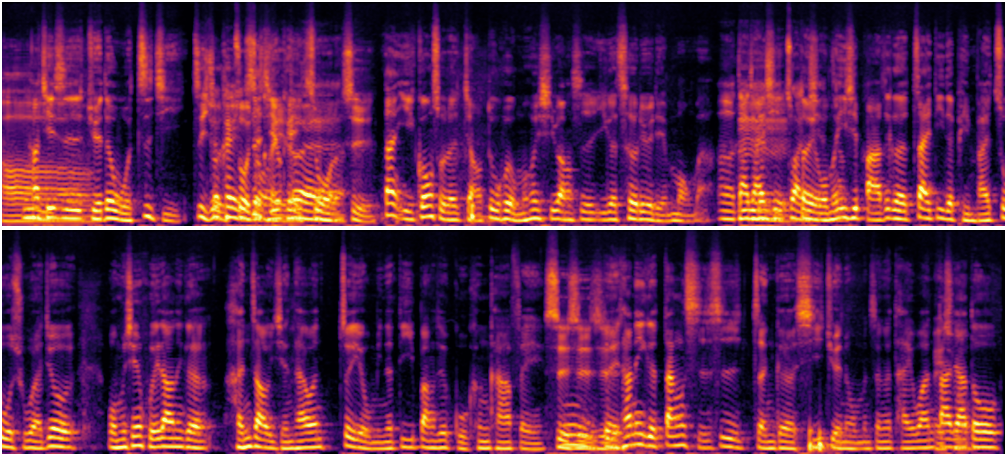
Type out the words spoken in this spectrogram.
哦他其实觉得我自己，自己就可以做自己就可以了做了是但以公所的角度会，我们会希望是一个策略联盟嘛。呃，大家一起赚钱对，我们一起把这个在地的品牌做出来。就我们先回到那个很早以前台湾最有名的第一棒，就是古坑咖啡。是是嗯是，对他那个当时是整个席卷了我们整个台湾，大家都只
